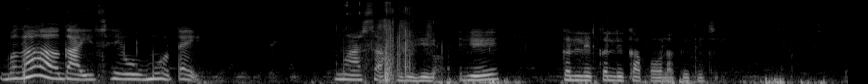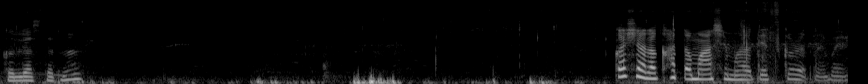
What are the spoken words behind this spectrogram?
बघा गाईच हे मोठं आहे मासा हे हे कल्ले कल्ले कापावं लागते त्याचे कल्ले असतात ना कशाला खाता मासे मला तेच कळत नाही बाई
